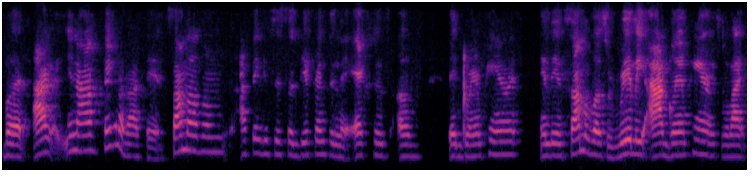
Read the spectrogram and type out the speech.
But I, you know, I'm thinking about that. Some of them, I think it's just a difference in the actions of that grandparent, and then some of us really, our grandparents were like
